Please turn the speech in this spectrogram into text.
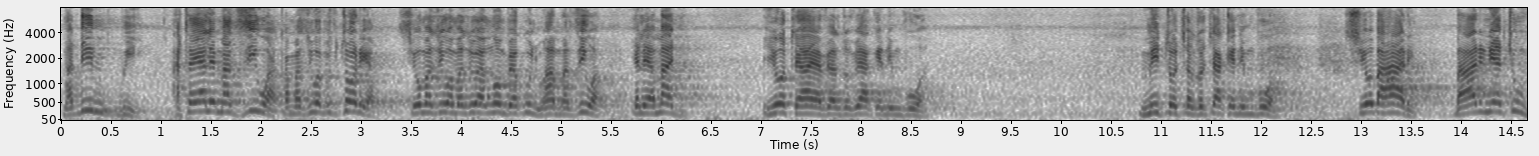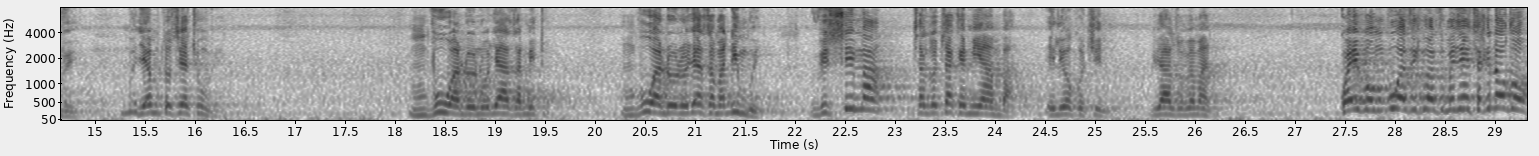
madimbwi, hata yale maziwa kama ziwa Victoria, sio maziwa maziwa ya ng'ombe ya kunywa, ah, maziwa yale ya maji, yote haya vyanzo vyake ni mvua. Mito chanzo chake ni mvua, sio bahari. Bahari ni ya chumvi, maji ya mto si ya chumvi. Mvua ndio inaojaza mito, mvua ndio inojaza madimbwi. Visima chanzo chake miamba iliyoko chini, vyanzo vya maji. Kwa hivyo mvua zikiwa zimenyesha kidogo,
